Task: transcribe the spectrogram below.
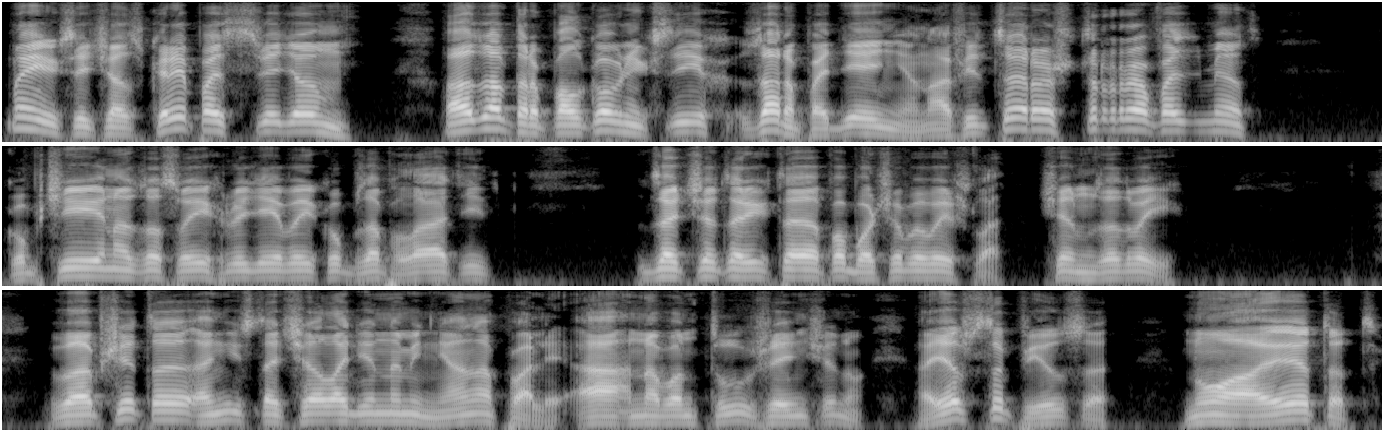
Мы их сейчас в крепость сведем, а завтра полковник с них за нападение на офицера штраф возьмет. Купчина за своих людей выкуп заплатит. За четверых-то побольше бы вышло, чем за двоих. Вообще-то они сначала не на меня напали, а на вон ту женщину, а я вступился. Ну а этот...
